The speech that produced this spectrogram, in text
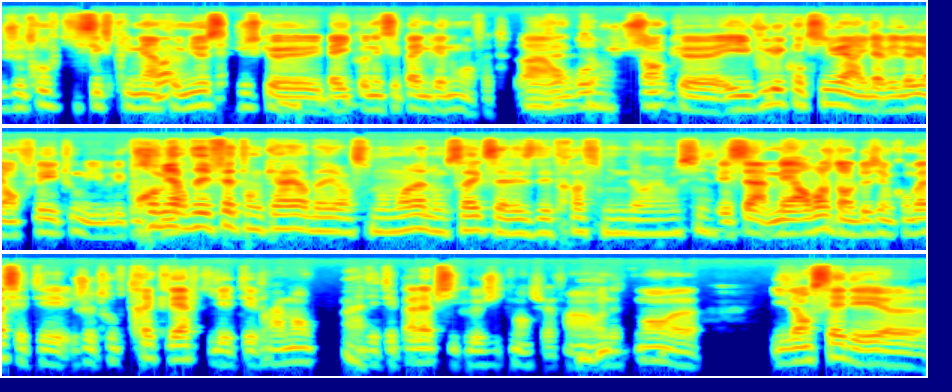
je trouve qu'il s'exprimait un peu mieux. C'est juste que mm. bah, il connaissait pas Nganou en fait. en gros, tu sens que et il voulait continuer. Hein. Il avait l'œil enflé et tout, mais il voulait. Continuer. Première défaite en carrière d'ailleurs à ce moment-là, donc c'est vrai que ça laisse des traces mine de rien aussi. C'est ça. Mais en revanche, dans le deuxième combat, c'était, je trouve très clair qu'il était vraiment, il n'était pas là psychologiquement. Tu vois. Enfin, mm-hmm. honnêtement il lançait des. Euh,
